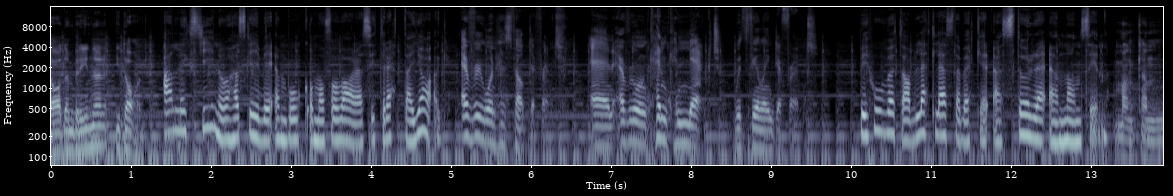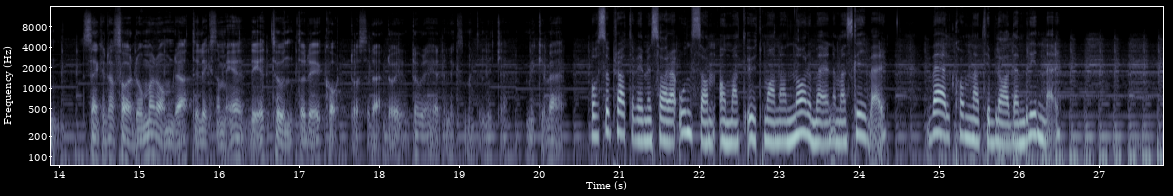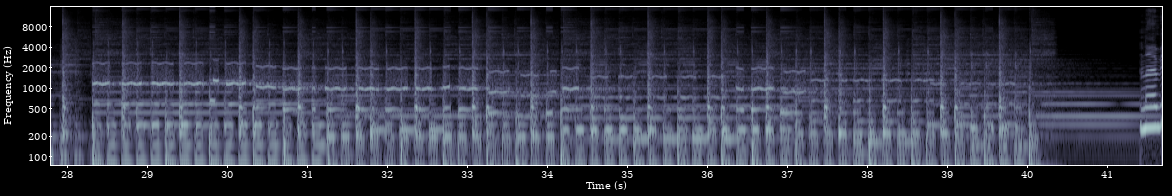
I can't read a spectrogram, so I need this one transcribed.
Bladen brinner idag. Alex Gino har skrivit en bok om att få vara sitt rätta jag. Everyone has felt different, and everyone can connect with feeling different. Behovet av lättlästa böcker är större än någonsin. Man kan säkert ha fördomar om det, att det, liksom är, det är tunt och det är kort och sådär. Då, är- då är det liksom inte lika mycket värt. Och så pratar vi med Sara Olsson om att utmana normer när man skriver. Välkomna till Bladen brinner.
